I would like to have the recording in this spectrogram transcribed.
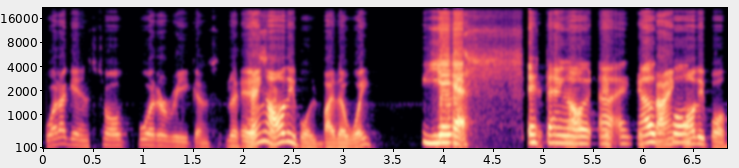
War against all Puerto Ricans. Está en. Audible, by the way. Yes. Está en, ah, en está en Audible.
